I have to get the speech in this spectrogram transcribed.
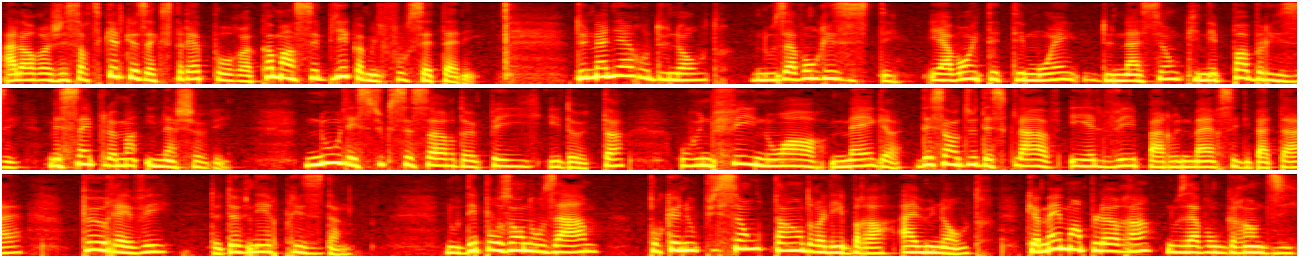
Alors, euh, j'ai sorti quelques extraits pour commencer bien comme il faut cette année. D'une manière ou d'une autre, nous avons résisté et avons été témoins d'une nation qui n'est pas brisée, mais simplement inachevée. Nous, les successeurs d'un pays et d'un temps, où une fille noire, maigre, descendue d'esclaves et élevée par une mère célibataire, peut rêver de devenir président. Nous déposons nos armes pour que nous puissions tendre les bras à une autre, que même en pleurant, nous avons grandi,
